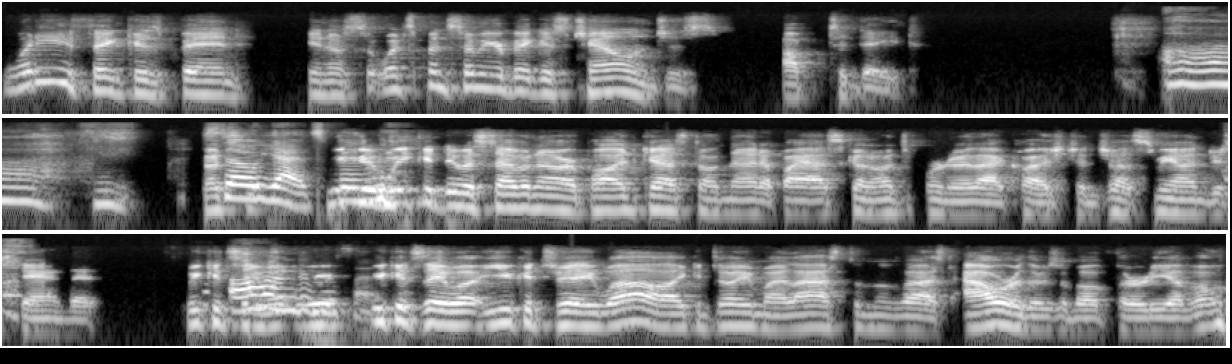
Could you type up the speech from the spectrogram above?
what do you think has been, you know, so what's been some of your biggest challenges up to date? Uh that's, so yeah, it's we been. Could, we could do a seven-hour podcast on that if I ask an entrepreneur that question. Trust me, I understand it. We could say what, we could say what you could say. Well, I can tell you my last in the last hour. There's about thirty of them.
